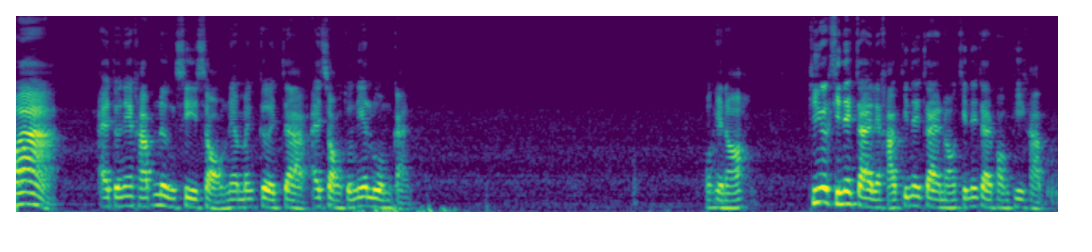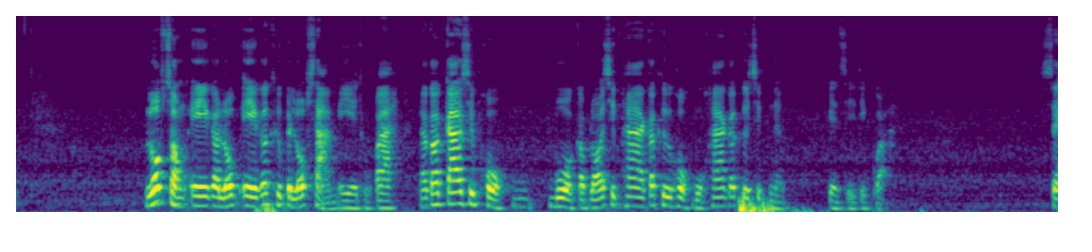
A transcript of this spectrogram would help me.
ว่า ไอไอตัวนี้ครับหนึ่งสี่สองเนี่ย มันเกิดจากไอสองตัวนี้รวมกัน โอเคเนาะ พี่ก็คิดในใจเลยครับ คิดในใจน้อง คิดในใจพร้อมพี่ครับลบ 2a กับลบ a ก็คือเป็นลบ 3a ถูกปะแล้วก็ 96 บวกกับ 115 ก็คือ 6 บวก 5 ก็คือ 11 ลี่ยนสีดีกว่า ใส่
